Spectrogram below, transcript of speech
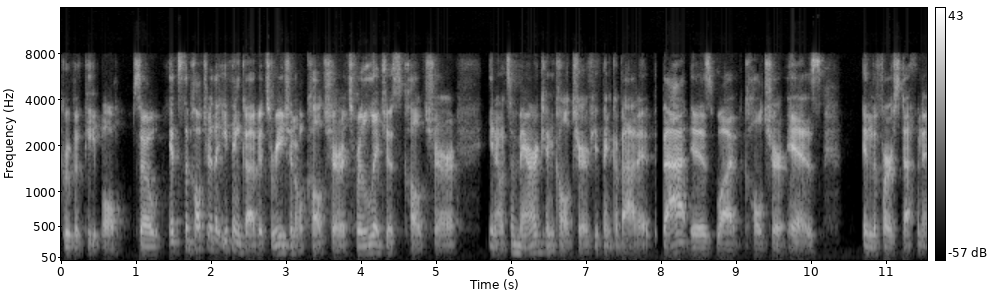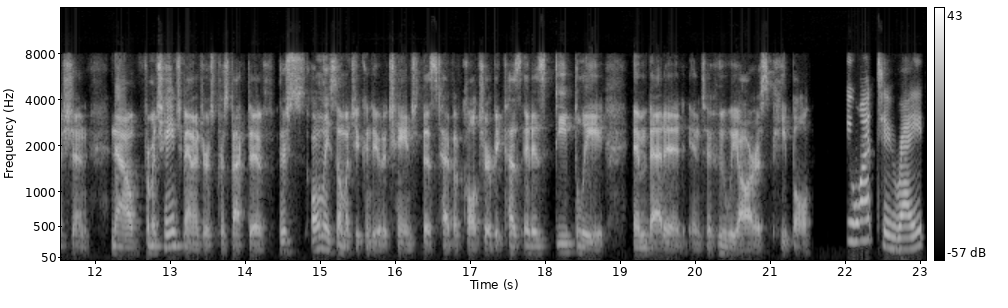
group of people. So, it's the culture that you think of. It's regional culture, it's religious culture, you know, it's American culture if you think about it. That is what culture is in the first definition. Now, from a change manager's perspective, there's only so much you can do to change this type of culture because it is deeply embedded into who we are as people. You want to, right?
